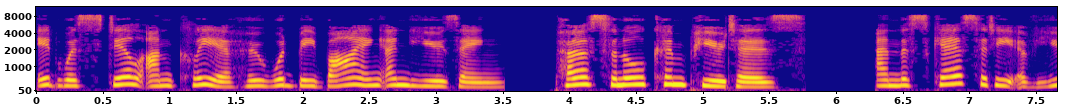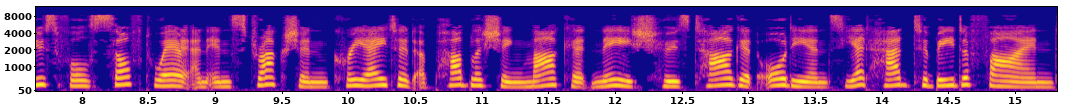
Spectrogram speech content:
It was still unclear who would be buying and using personal computers and the scarcity of useful software and instruction created a publishing market niche whose target audience yet had to be defined.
